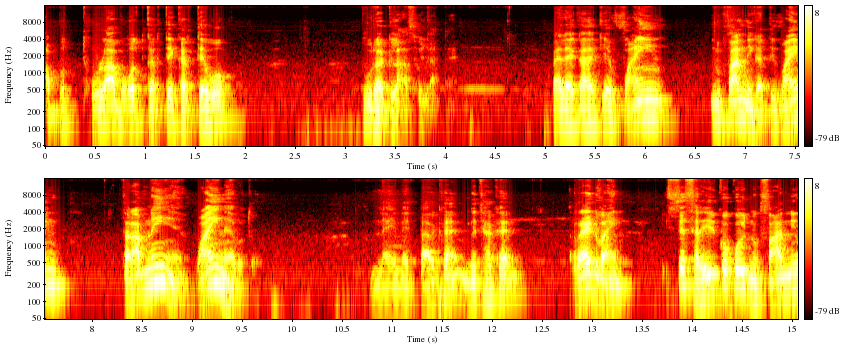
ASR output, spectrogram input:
अब वो थोड़ा बहुत करते करते वो पूरा गिलास हो जाता है। पहले कहा कि वाइन नुकसान नहीं करती वाइन शराब नहीं है वाइन है वो तो। नए नए तर्क है, मिथक है रेड वाइन इससे शरीर को कोई नुकसान नहीं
